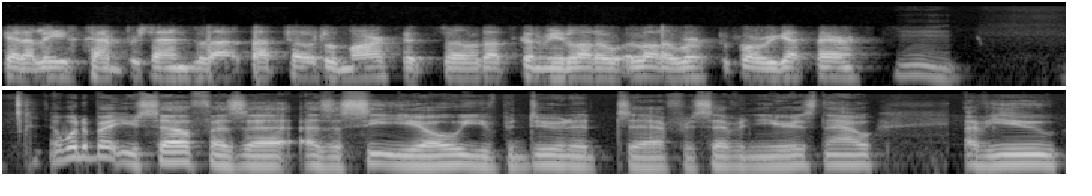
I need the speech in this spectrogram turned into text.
get at least 10% of that, that total market. So that's going to be a lot of a lot of work before we get there. Hmm. And what about yourself as a as a CEO? You've been doing it uh, for seven years now. Have you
